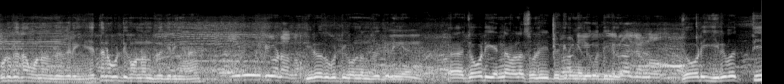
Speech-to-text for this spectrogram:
கொடுக்க தான் கொண்டு வந்துருக்கிறீங்க. எத்தனை குட்டி கொண்டு வந்துருக்கிறீங்க? இருபது குட்டி கொண்டு வந்துருக்கிறீங்க. ஜோடி என்ன விலை சொல்லிட்டு இருக்கிறீங்க இந்த குட்டிகள் ஜோடி இருபத்தி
